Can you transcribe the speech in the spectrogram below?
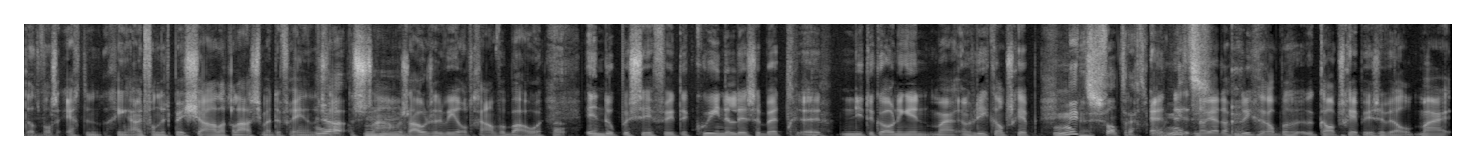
dat was echt een, ging uit van een speciale relatie met de Verenigde Ja. Staten. Samen zouden ze de wereld gaan verbouwen. Indo-Pacific, de Queen Elizabeth, eh, niet de koningin, maar een vliegkampschip. Niets van terecht. En, niets. nou ja, dat vliegkampschip is er wel. Maar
